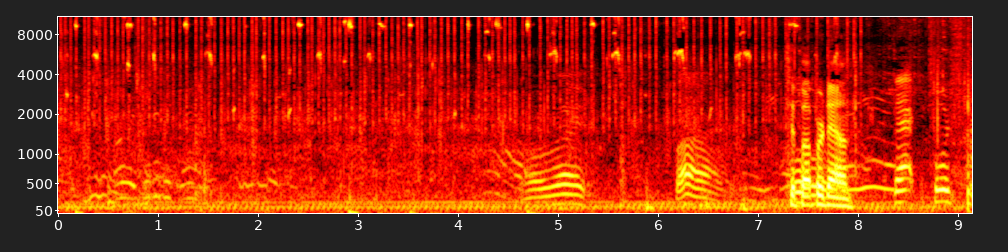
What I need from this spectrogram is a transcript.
it did it again. All right. Tip up or down. Back towards the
